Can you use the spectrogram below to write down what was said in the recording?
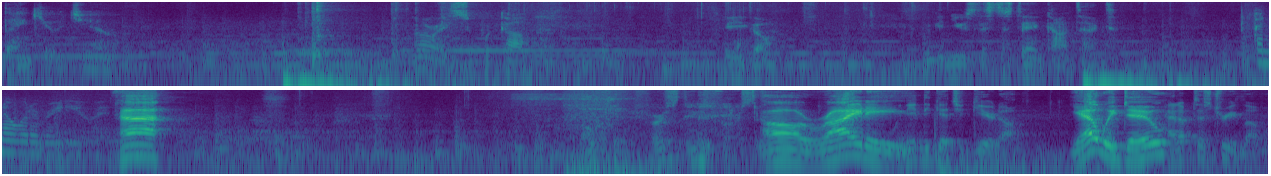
Thank you, Jill. All right, Super Cop. Here you go. We can use this to stay in contact. I know what a radio is. Ah. Okay, first things first. All righty. We need to get you geared up. Yeah, we do. Head up to street level.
